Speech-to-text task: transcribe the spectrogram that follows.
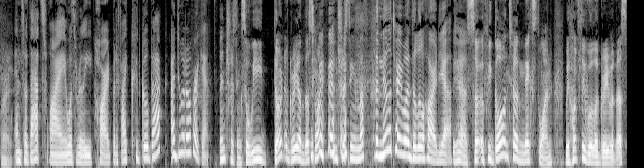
Right. And so that's why it was really hard. But if I could go back, I'd do it over again. Interesting. So we don't agree on this one. Interesting enough. The military one's a little hard, yeah. Yeah, so if we go on to our next one, we hopefully will agree with this.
